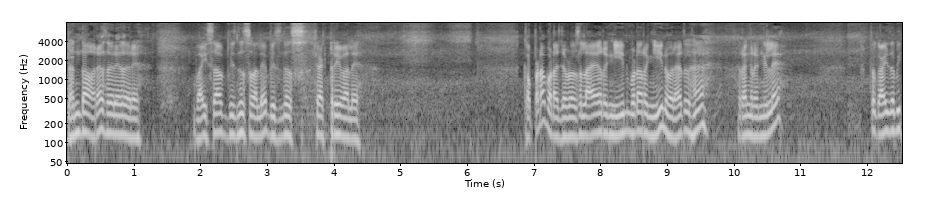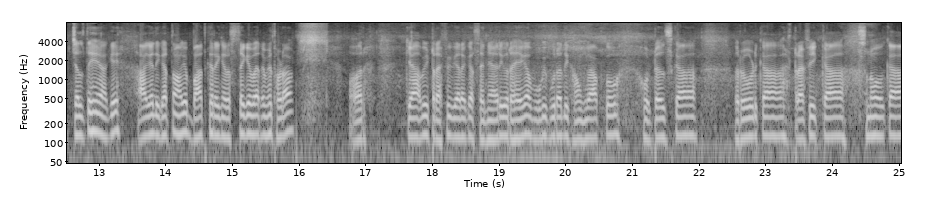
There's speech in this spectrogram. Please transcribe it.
धंधा हो रहा है सवेरे सवेरे। भाई साहब बिज़नेस वाले बिज़नेस फैक्ट्री वाले। कपड़ा बड़ा ज़बरदस्त लाया रंगीन बड़ा रंगीन हो रहा है तो हैं? रंग रंगीले। तो गाइज़ अभी चलते हैं आगे। आगे दिखाता हूँ आगे बात करेंगे रास्ते के बारे में थोड़ा। और क्या अभी ट्रैफ़िक वगैरह का सिनेरियो रहेगा, वो भी पूरा दिखाऊँगा आपको। होटल्स का रोड का ट्रैफ़िक का स्नो का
